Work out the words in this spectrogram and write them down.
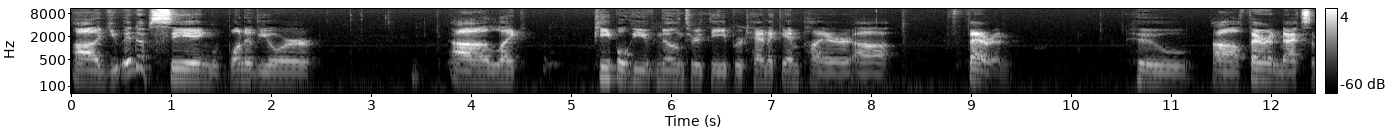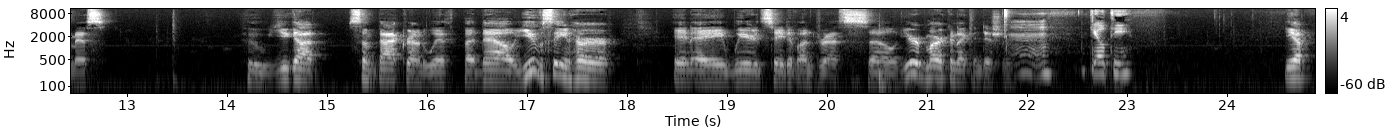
uh, you end up seeing one of your uh, like people who you've known through the Britannic Empire, uh, Farron, who uh, Farron Maximus, who you got some background with, but now you've seen her in a weird state of undress, so you're marking a condition. Guilty. Yep.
